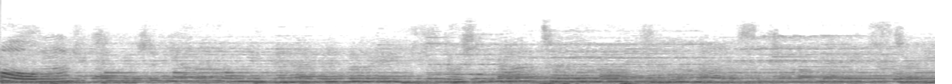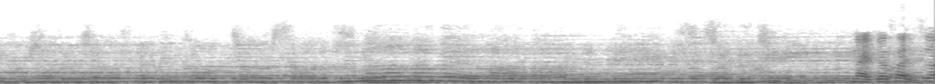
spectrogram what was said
ผม ไหนจะใส่เสื้อ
